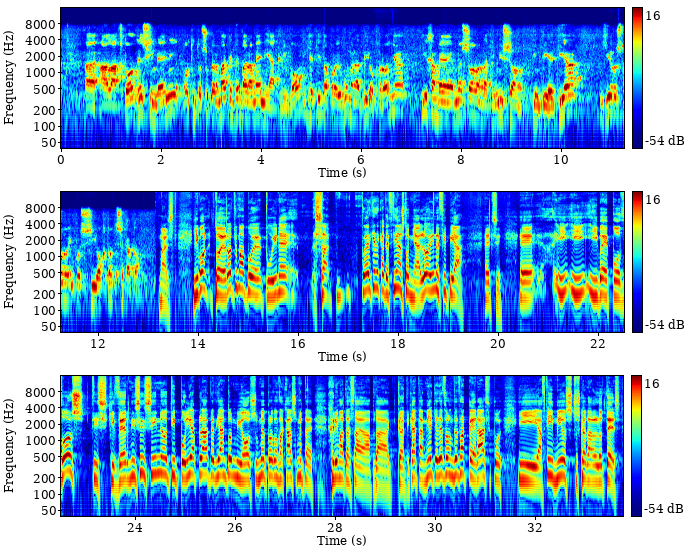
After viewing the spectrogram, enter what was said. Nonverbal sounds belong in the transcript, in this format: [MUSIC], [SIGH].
Αλλά αυτό δεν σημαίνει ότι το σούπερ μάρκετ δεν παραμένει ακριβό, γιατί τα προηγούμενα δύο χρόνια είχαμε μέσω όρο ανατιμήσεων την διετία γύρω στο 28%. Μάλιστα. Λοιπόν, το ερώτημα που, ε, που, είναι, που έρχεται κατευθείαν στο μυαλό είναι ΦΠΑ. Έτσι. Ε, η, η, η εποδός της κυβέρνησης είναι ότι πολύ απλά, παιδιά, αν τον μειώσουμε, πρώτον θα χάσουμε τα χρήματα στα, από τα κρατικά ταμεία και δεύτερον δεν θα περάσει η, αυτή η μείωση στους καταναλωτές.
